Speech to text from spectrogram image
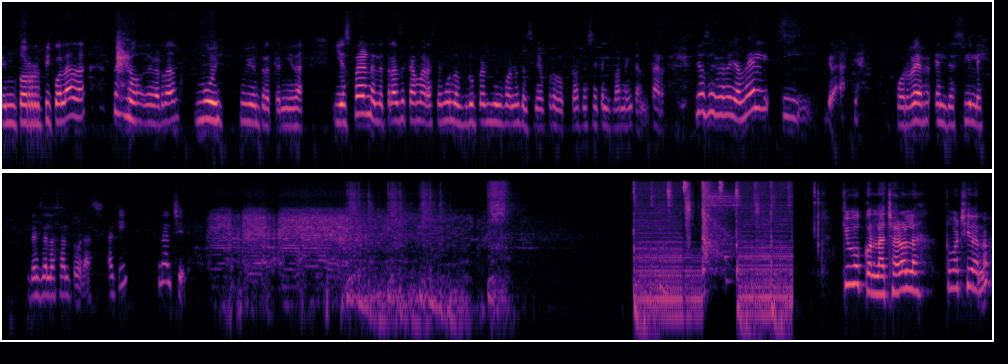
entorticolada, pero de verdad muy, muy entretenida. Y esperen el detrás de cámaras, tengo unos bloopers muy buenos del señor productor, yo sé que les van a encantar. Yo soy Bebe Yamel y gracias por ver el desfile desde las alturas, aquí en el Chile. ¿Qué hubo con la charola? Estuvo chida, ¿no?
